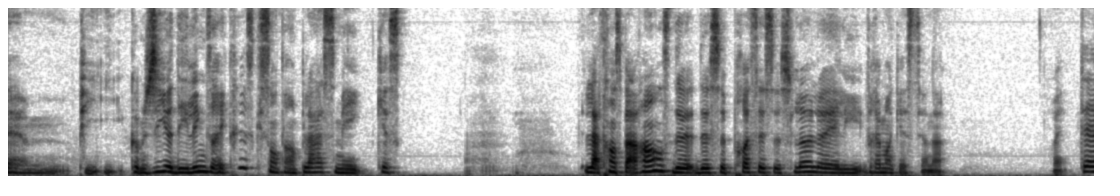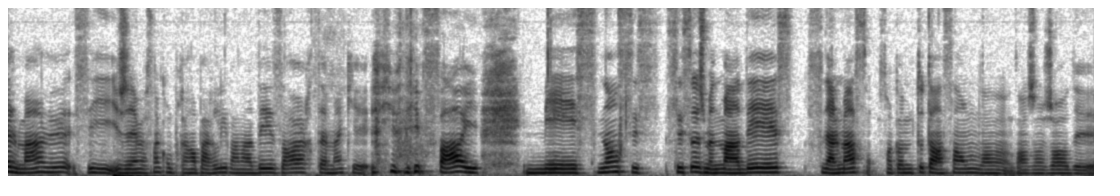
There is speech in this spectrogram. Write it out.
Euh, puis, comme je dis, il y a des lignes directrices qui sont en place, mais qu'est-ce la transparence de, ce processus-là, là, elle est vraiment questionnable. Tellement, là. J'ai l'impression qu'on pourrait en parler pendant des heures, tellement qu'il y a des failles. Mais sinon, c'est ça, je me demandais, finalement, sont, sont comme tous ensemble dans un genre de.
